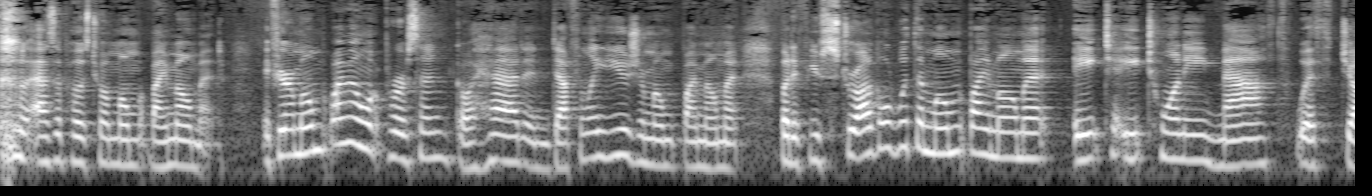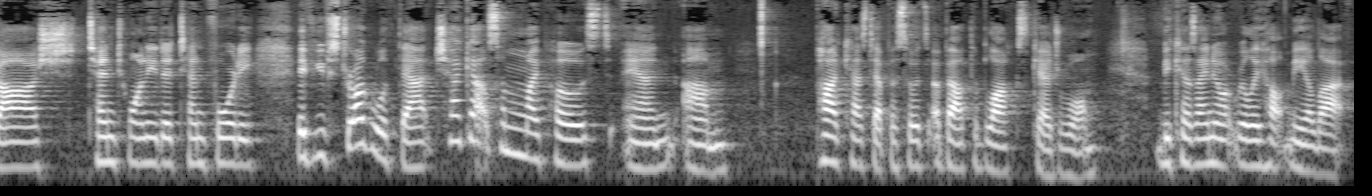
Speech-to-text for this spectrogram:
as opposed to a moment by moment. If you're a moment by moment person, go ahead and definitely use your moment by moment. But if you struggled with the moment by moment, 8 to 820 math with Josh, 1020 to 1040, if you've struggled with that, check out some of my posts and um, podcast episodes about the block schedule because I know it really helped me a lot.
